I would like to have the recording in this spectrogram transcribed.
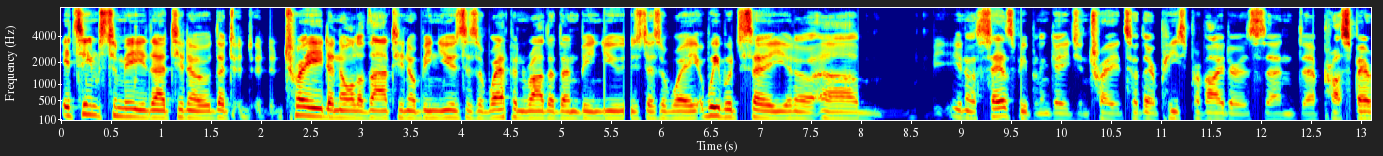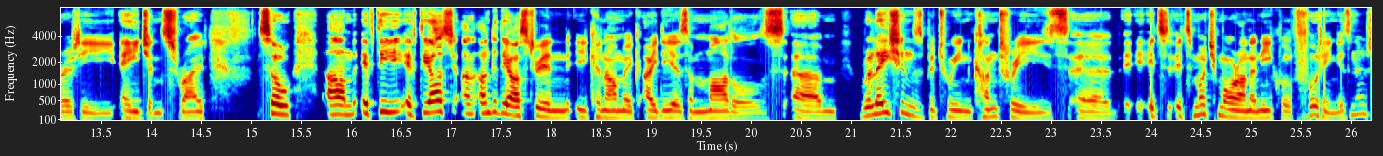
it seems to me that you know that t- trade and all of that, you know, being used as a weapon rather than being used as a way. We would say, you know. Um, you know, salespeople engage in trade, so they're peace providers and uh, prosperity agents, right? So, um, if the if the Aust- under the Austrian economic ideas and models, um, relations between countries, uh, it's it's much more on an equal footing, isn't it?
